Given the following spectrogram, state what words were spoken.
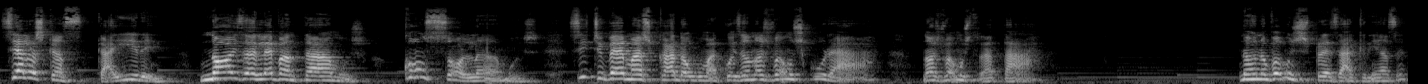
Se elas caírem, nós as levantamos, consolamos. Se tiver machucado alguma coisa, nós vamos curar, nós vamos tratar. Nós não vamos desprezar a criança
